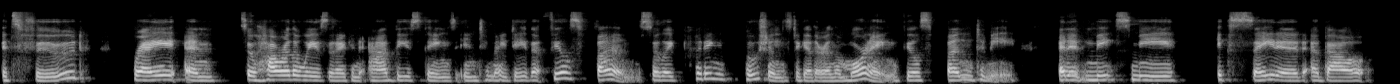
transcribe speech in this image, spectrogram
it's food, right? And so, how are the ways that I can add these things into my day that feels fun? So, like putting potions together in the morning feels fun to me. And it makes me excited about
